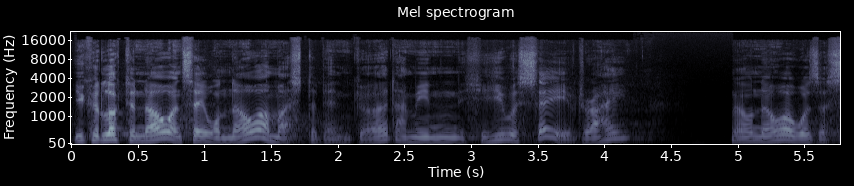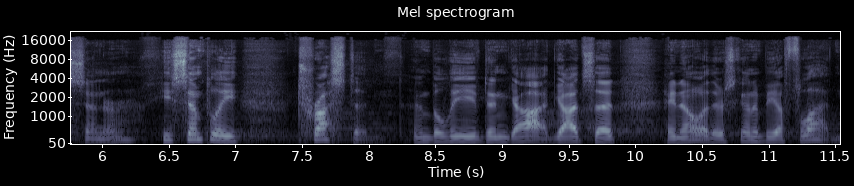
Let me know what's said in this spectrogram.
You could look to Noah and say, well, Noah must have been good. I mean, he was saved, right? No, Noah was a sinner. He simply trusted and believed in God. God said, Hey, Noah, there's going to be a flood.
